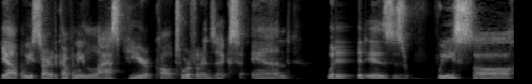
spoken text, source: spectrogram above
Yeah, we started a company last year called Tour Forensics. And what it is, is we saw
